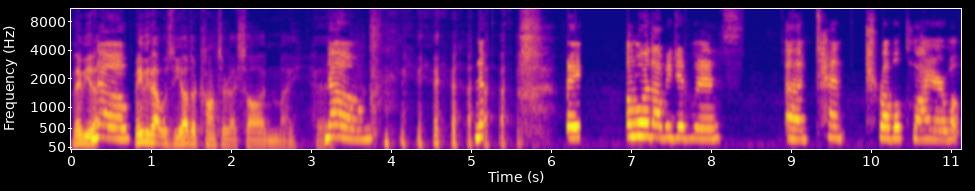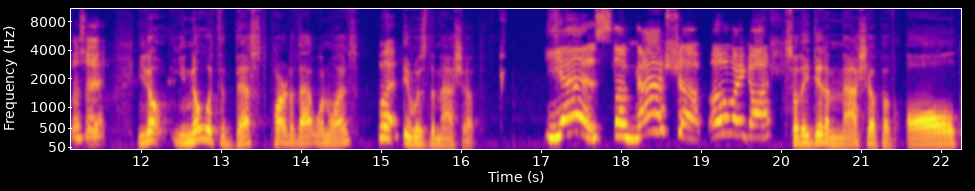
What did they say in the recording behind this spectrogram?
Maybe that, No. Maybe that was the other concert I saw in my head. no. no. Wait, one more that we did with uh tent trouble choir. What was it? You know, you know what the best part of that one was? What? It was the mashup. Yes, the mashup. Oh my gosh. So they did a mashup of all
